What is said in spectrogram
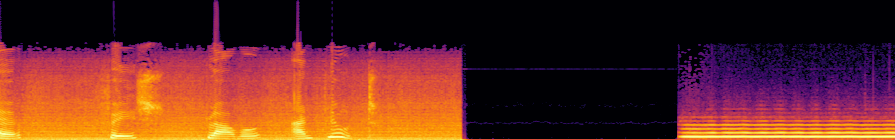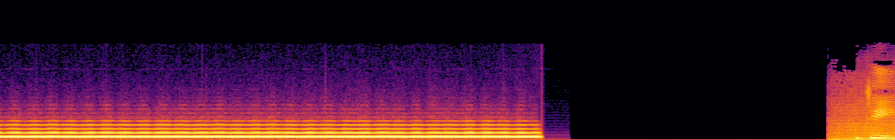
F. Fish, flower and flute. G.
